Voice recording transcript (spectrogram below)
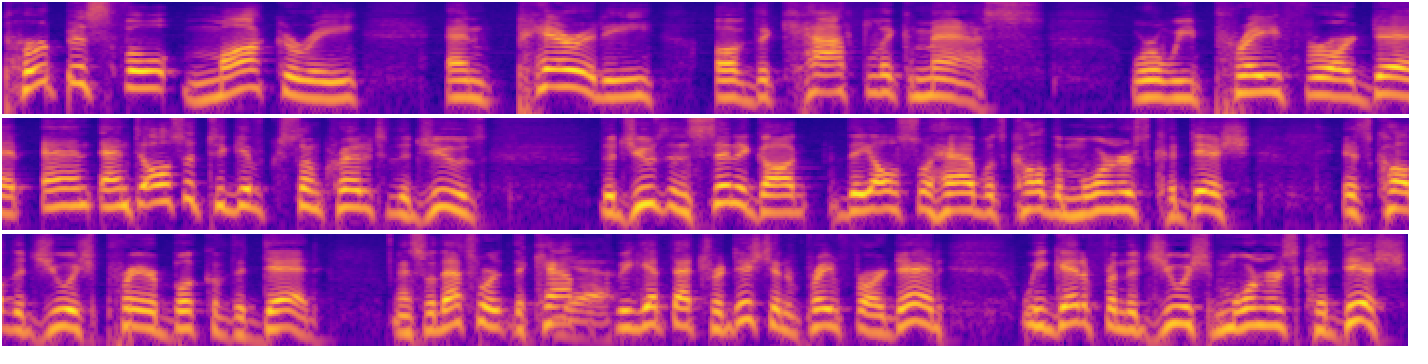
purposeful mockery and parody of the Catholic Mass, where we pray for our dead, and and also to give some credit to the Jews, the Jews in synagogue they also have what's called the Mourner's Kaddish. It's called the Jewish Prayer Book of the Dead. And so that's where the Catholic Yeah. we get that tradition of praying for our dead. We get it from the Jewish Mourner's Kaddish.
